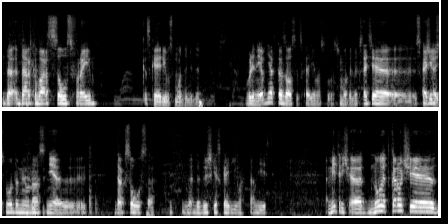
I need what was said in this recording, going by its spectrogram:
Да, Dark Wars Souls Frame. Skyrim с модами, да. Блин, я бы не отказался от Skyrim с, с модами. Кстати, э, Скачай. с модами у нас не э, Dark Souls на, на движке Skyrim, там есть. Митрич, э, ну это, короче,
